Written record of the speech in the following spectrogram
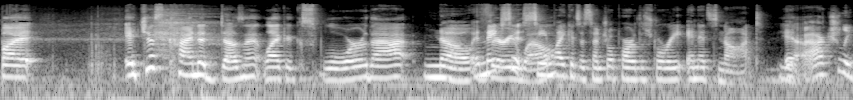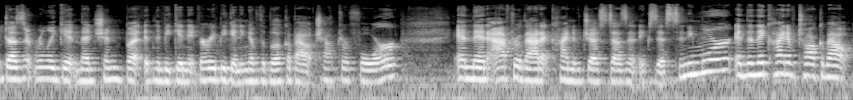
but it just kind of doesn't like explore that. No, it makes it seem like it's a central part of the story, and it's not. It actually doesn't really get mentioned, but in the beginning, very beginning of the book, about chapter four, and then after that, it kind of just doesn't exist anymore. And then they kind of talk about.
